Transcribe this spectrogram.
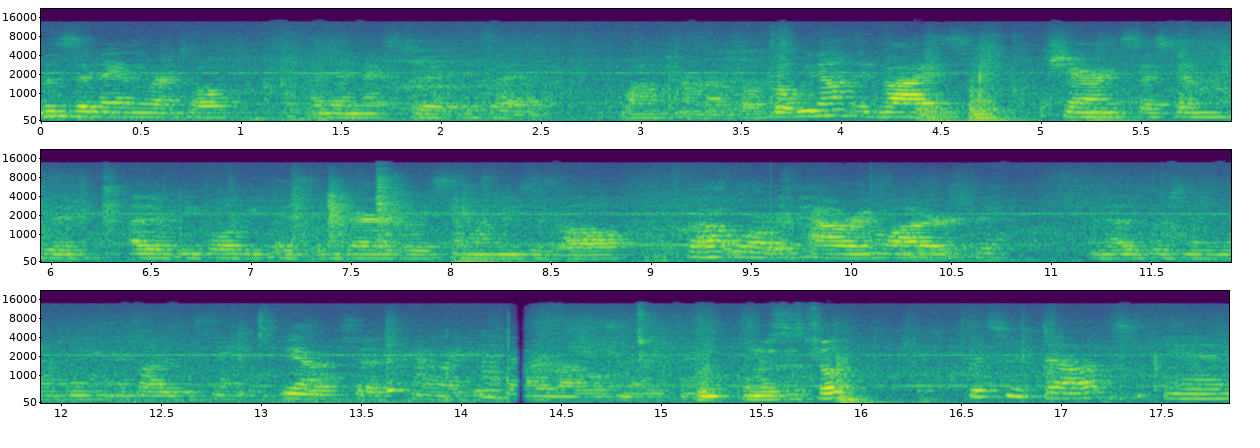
This is a nightly rental, and then next to it is a long-term rental. But we don't advise sharing systems with other people because invariably someone uses all the power and water. Another person in nothing, and it's always the same people, Yeah. so it's kind of like it's power levels and everything. When was this built? This was built in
